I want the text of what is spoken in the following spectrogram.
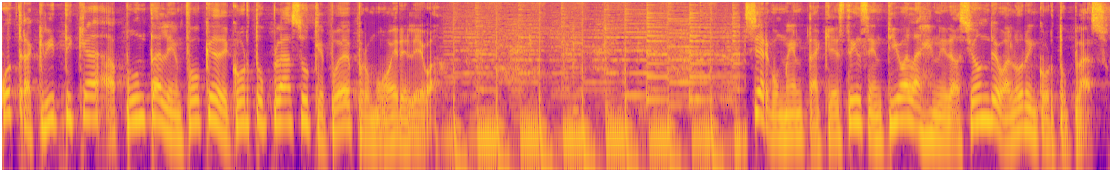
Otra crítica apunta al enfoque de corto plazo que puede promover el EVA. Se argumenta que este incentiva la generación de valor en corto plazo,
